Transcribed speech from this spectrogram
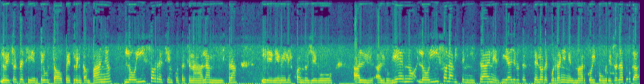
Lo hizo el presidente Gustavo Petro en campaña, lo hizo recién posesionada la ministra Irene Vélez cuando llegó al, gobierno, lo hizo la viceministra de Energía, yo no sé si ustedes lo recuerdan, en el marco del Congreso de Naturgas,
